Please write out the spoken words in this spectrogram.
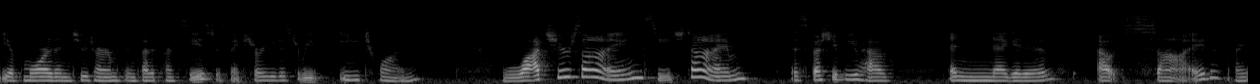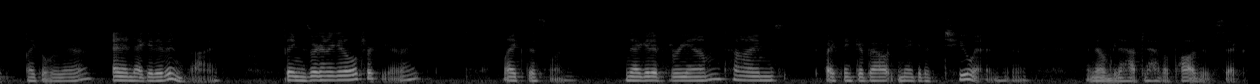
you have more than two terms inside the parentheses, just make sure you distribute each one. Watch your signs each time, especially if you have a negative outside, right, like over there, and a negative inside. Things are going to get a little trickier, right? Like this one. Negative 3m times, if I think about negative 2n here, I know I'm going to have to have a positive 6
